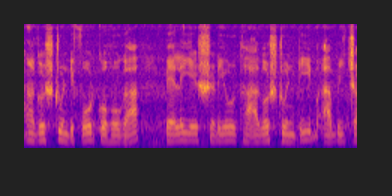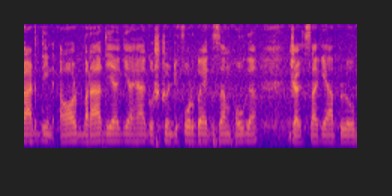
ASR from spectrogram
अगस्त ट्वेंटी फोर को होगा। पहले ये शेड्यूल था अगस्त ट्वेंटी अभी चार दिन और बढ़ा दिया गया है। अगस्त ट्वेंटी फोर को एग्ज़ाम होगा, जैसा कि आप लोग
